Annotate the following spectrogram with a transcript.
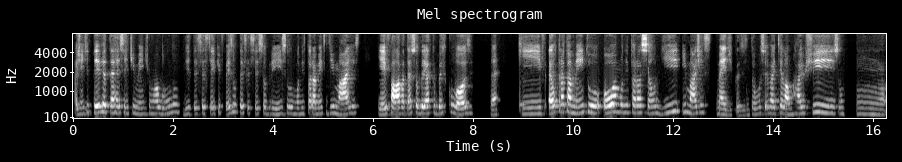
a gente teve até recentemente um aluno de TCC que fez um TCC sobre isso, monitoramento de imagens, e aí falava até sobre a tuberculose, né? que é o tratamento ou a monitoração de imagens médicas. Então, você vai ter lá um raio-x, um, um,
